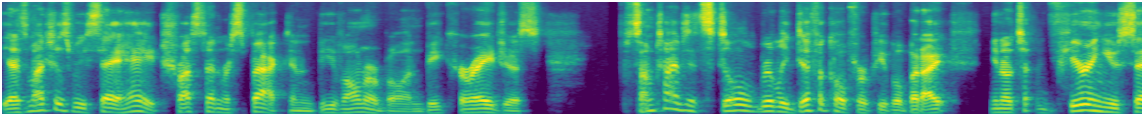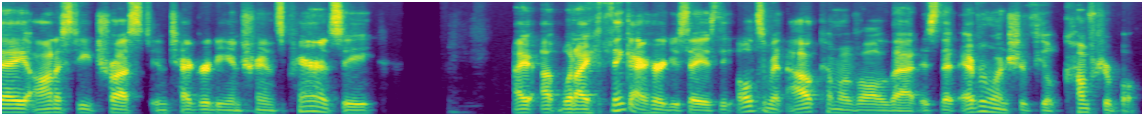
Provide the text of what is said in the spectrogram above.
as much as we say, hey, trust and respect and be vulnerable and be courageous. Sometimes it's still really difficult for people. But I, you know, t- hearing you say honesty, trust, integrity, and transparency, I uh, what I think I heard you say is the ultimate outcome of all of that is that everyone should feel comfortable,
